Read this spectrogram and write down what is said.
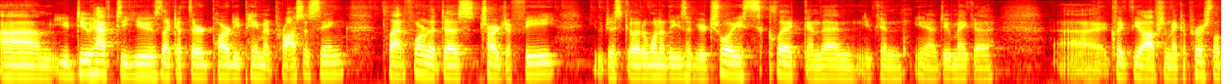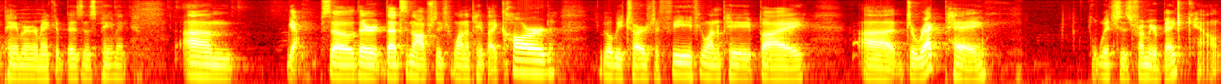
Um, you do have to use like a third party payment processing platform that does charge a fee. You just go to one of these of your choice, click, and then you can you know do make a uh, click the option, make a personal payment or make a business payment. Um, yeah, so there that's an option if you want to pay by card. You will be charged a fee if you want to pay by uh, direct pay, which is from your bank account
